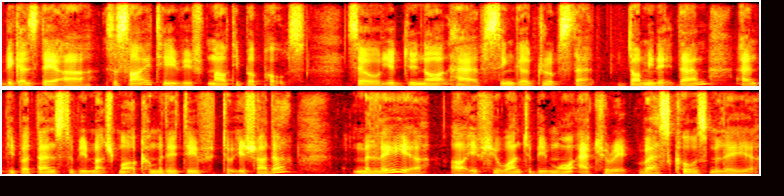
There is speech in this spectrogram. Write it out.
because they are society with multiple poles. So you do not have single groups that dominate them, and people tends to be much more accommodative to each other. Malaya, or if you want to be more accurate, West Coast Malaya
